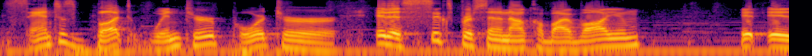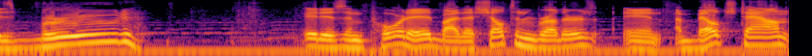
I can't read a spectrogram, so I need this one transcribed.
Santa's Butt Winter Porter. It is 6% in alcohol by volume. It is brewed. It is imported by the Shelton Brothers in Belchertown,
